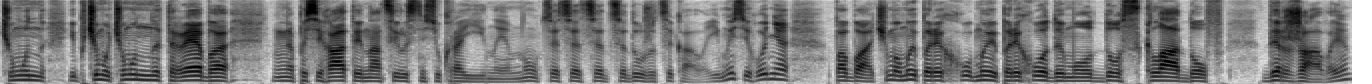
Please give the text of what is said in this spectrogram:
чому, і чому, чому не треба посягати на цілісність України. Ну, це, це, це, це дуже цікаво. І ми сьогодні побачимо, ми, перехо, ми переходимо до складів держави.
